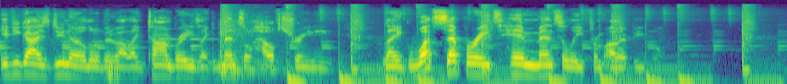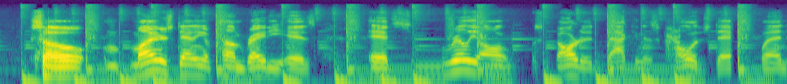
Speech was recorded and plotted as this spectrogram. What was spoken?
if you guys do know a little bit about like Tom Brady's like mental health training, like what separates him mentally from other people? So my understanding of Tom Brady is it's really all started back in his college day when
